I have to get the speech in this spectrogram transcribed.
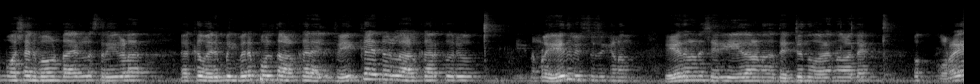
മോശം അനുഭവം ഉണ്ടായിട്ടുള്ള സ്ത്രീകളെ ഒക്കെ വരുമ്പോ ഇവരെ പോലത്തെ ആൾക്കാർ ഫേക്ക് ആയിട്ടുള്ള ആൾക്കാർക്ക് ഒരു നമ്മൾ ഏത് വിശ്വസിക്കണം ഏതാണ് ശരി ഏതാണ് തെറ്റെന്ന് പറയുന്ന പോലെ കുറെ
